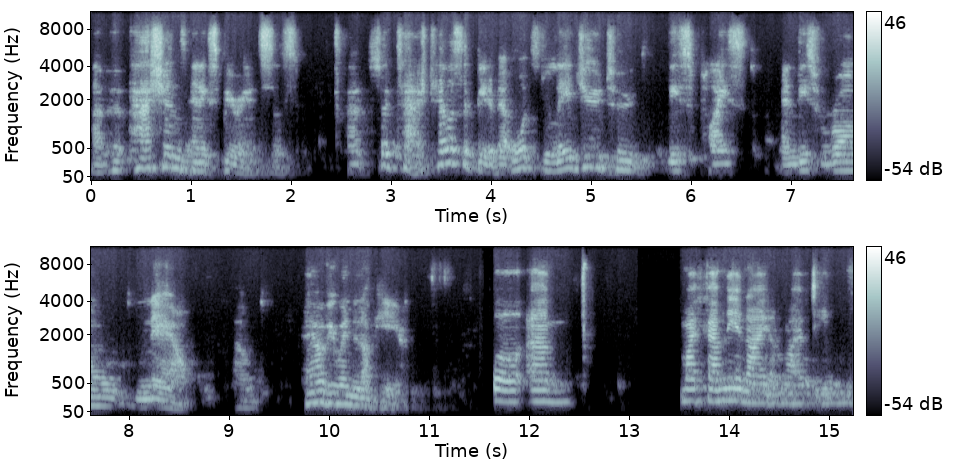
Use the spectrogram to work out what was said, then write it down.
um, her passions and experiences. Uh, so, Tash, tell us a bit about what's led you to this place and this role now. Um, how have you ended up here? Well, um, my family and I arrived in,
